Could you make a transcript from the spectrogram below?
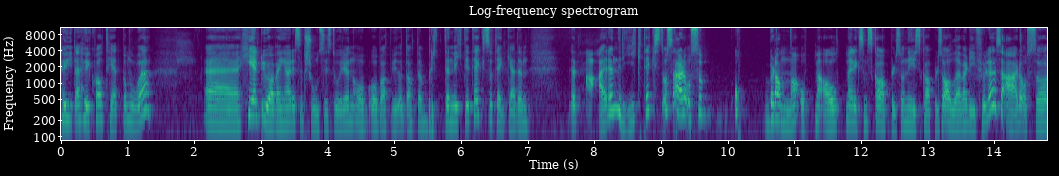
høy, Det er høy kvalitet på noe. Eh, helt uavhengig av resepsjonshistorien og, og at, vi, at det har blitt en viktig tekst, så tenker jeg den, den er en rik tekst. Og så er det også opp, blanda opp med alt med liksom skapelse og nyskapelse, og alle er verdifulle, så er det også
